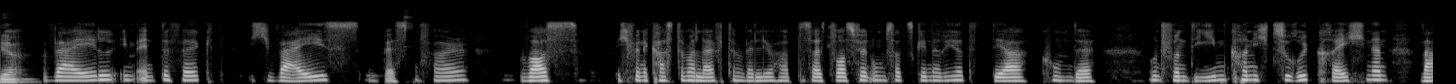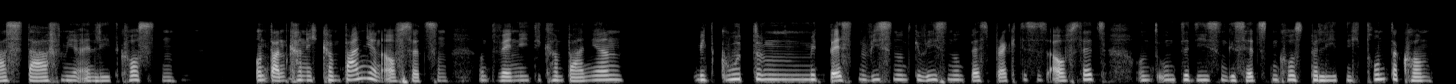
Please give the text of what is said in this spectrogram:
Ja. Weil im Endeffekt ich weiß im besten Fall, was ich für eine Customer Lifetime Value habe. Das heißt, was für einen Umsatz generiert der Kunde und von dem kann ich zurückrechnen, was darf mir ein Lied kosten. Und dann kann ich Kampagnen aufsetzen. Und wenn ich die Kampagnen mit gutem, mit bestem Wissen und Gewissen und Best Practices aufsetze und unter diesen gesetzten Kost per Lied nicht drunter komme,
